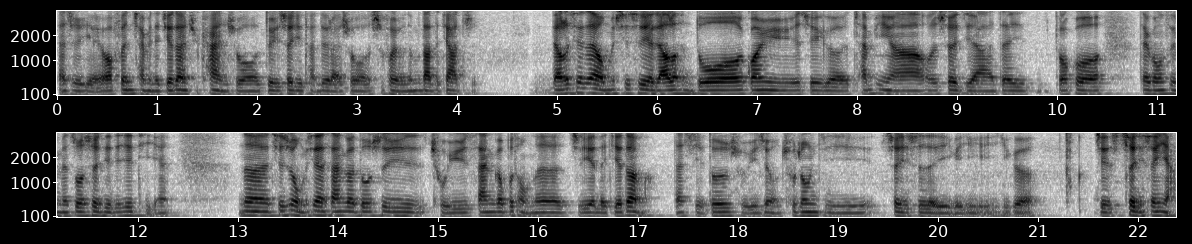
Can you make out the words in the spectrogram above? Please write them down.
但是也要分产品的阶段去看，说对于设计团队来说是否有那么大的价值。聊到现在，我们其实也聊了很多关于这个产品啊或者设计啊，在包括在公司里面做设计的一些体验。那其实我们现在三个都是处于三个不同的职业的阶段嘛，但是也都是属于这种初中级设计师的一个一一个。这设计生涯，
